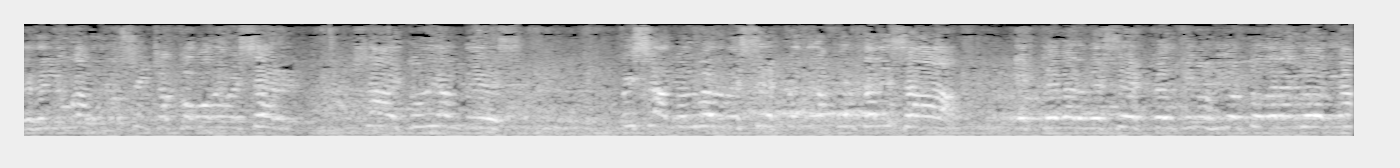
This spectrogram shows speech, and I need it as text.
desde el lugar de los hechos como debe ser. Ya Estudiantes pisando el verde césped de la fortaleza. Este verde césped que nos dio toda la gloria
